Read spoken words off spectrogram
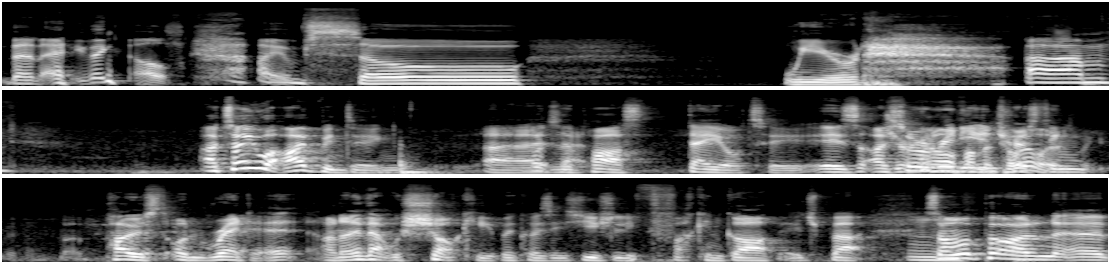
than anything else. I am so weird. I'll tell you what I've been doing uh, in the past day or two is I saw a really interesting post on Reddit. I know that will shock you because it's usually fucking garbage, but Mm. someone put on a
